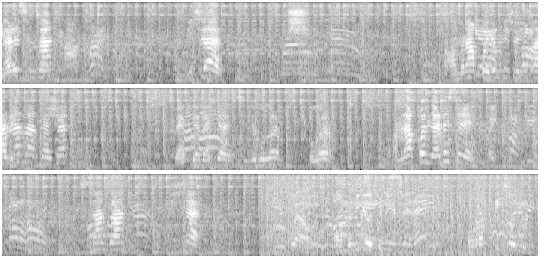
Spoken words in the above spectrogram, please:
Neredesiniz lan? Piçler. Amına koyduğum çocuklar nerede arkadaşlar? Bekle bekle sizi bulurum. Bulurum. Amına koyayım neredesiniz? Sen sen. Piçler. Well, Amını götünü? Orospu çocuğu.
